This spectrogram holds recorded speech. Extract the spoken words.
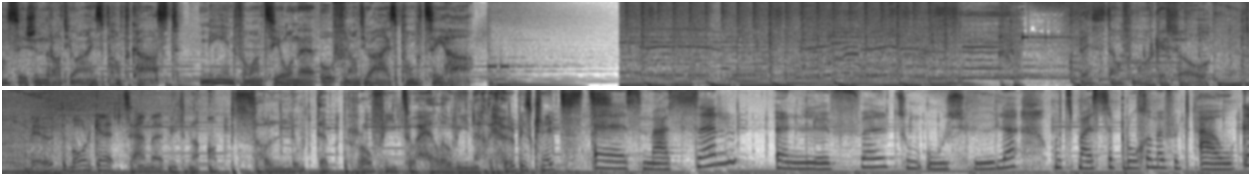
Das ist ein Radio 1 Podcast. Mehr Informationen auf radio1.ch. Best auf Morgenshow. Wir heute Morgen zusammen mit einem absoluten Profi zu Halloween ein bisschen Kürbis geschnitzt. Ein Messer, ein Löffel zum Aushöhlen und das Messer brauchen wir für die Augen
